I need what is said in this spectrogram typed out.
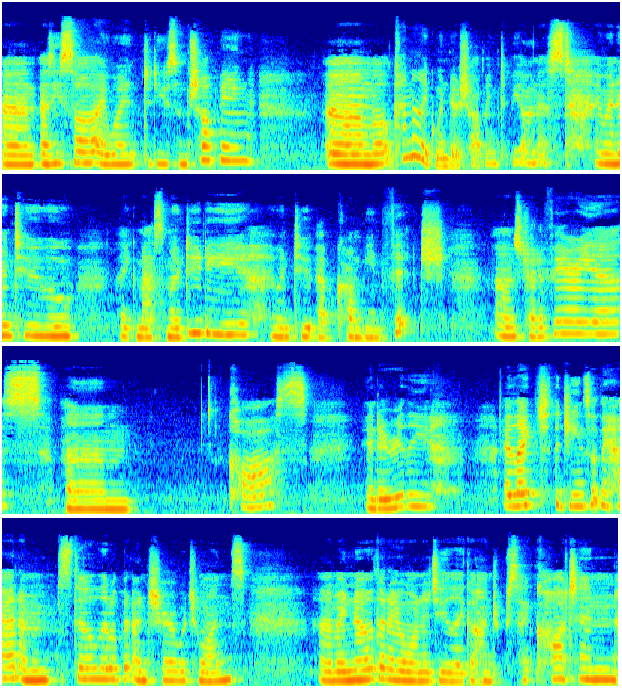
Um, as you saw, I went to do some shopping. Um, well, kind of like window shopping, to be honest. I went into like Massimo Dutti, I went to Abercrombie & Fitch, um, Stradivarius, um, COS, and I really, I liked the jeans that they had. I'm still a little bit unsure which ones. Um, I know that I want to do like 100% cotton,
